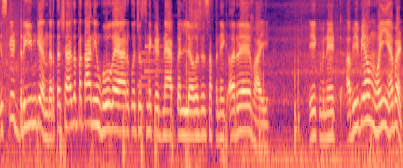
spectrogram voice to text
इसके ड्रीम के अंदर था, शायद पता नहीं होगा यार कुछ, उसने किडनैप कर लिया उसे सपने के अरे भाई, एक मिनट अभी भी हम वही हैं बट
